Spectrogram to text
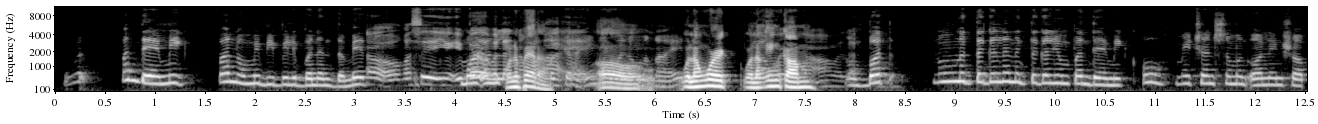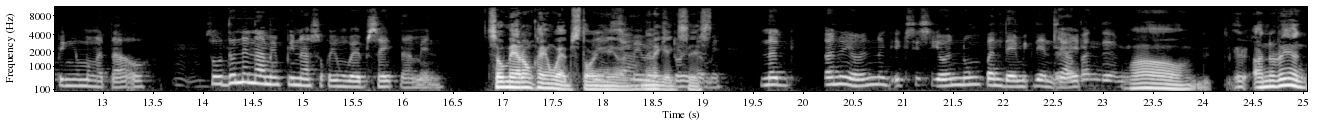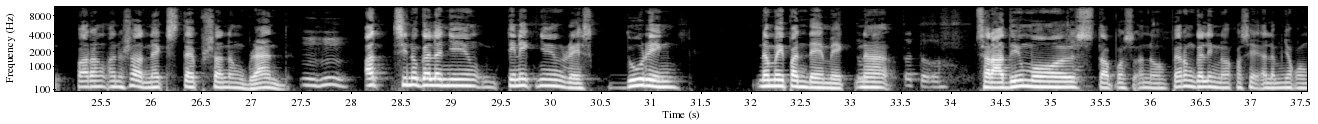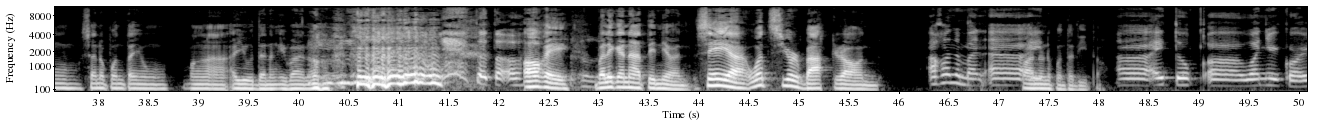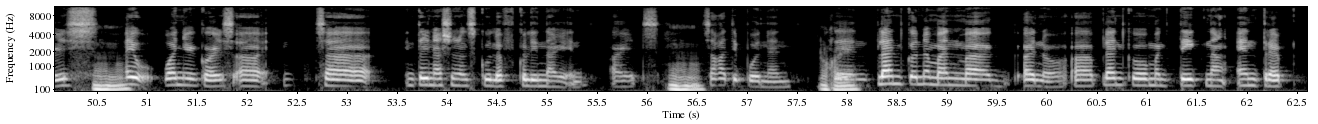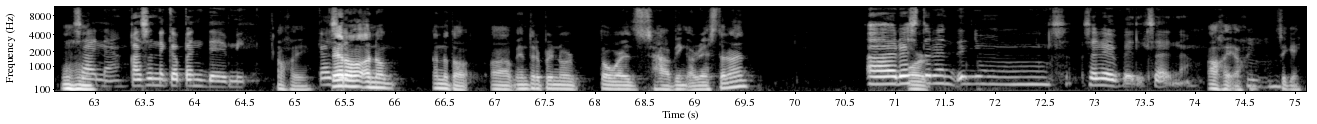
what, pandemic, paano may bibili ba ng damit? Oo, kasi yung iba More on- wala Walang nang pera. makain. Makain? walang work, walang income. Ah, wala. Oh, But, nung nagtagal na nagtagal yung pandemic, oh, may chance na mag-online shopping yung mga tao. So, doon na namin pinasok yung website namin. So, meron kayong web store May ngayon na nag-exist. kami. Nag, ano yun, nag-exist yun nung pandemic din, Yeah, right? pandemic. Wow. Ano rin yun? Parang ano siya, next step siya ng brand. Mhm. At sinugalan niyo yung, tinake niyo yung risk during na may pandemic na Totoo. Sarado yung malls, tapos ano, pero ang galing no kasi alam niyo kung saan napunta yung mga ayuda ng iba no. Totoo. okay, balikan natin 'yon. Seiya, what's your background? Ako naman, uh, Paano I, napunta dito? uh, I took a one-year course. Mm-hmm. Ay, one-year course uh, sa International School of Culinary and Arts sa Katipunan. Mm-hmm. Okay. Then, plan ko naman mag, ano, uh, plan ko mag-take ng NTREP Mm-hmm. sana. Kaso nagka-pandemic. Okay. Kasi- pero ano ano to? Um, entrepreneur towards having a restaurant? Ah, restaurant din yung sa, level sana. Okay, okay. Sige.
